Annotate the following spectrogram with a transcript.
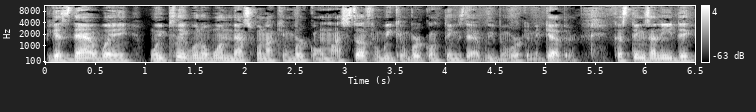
because that way when we play one on one that's when I can work on my stuff and we can work on things that we've been working together. Because things I need to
